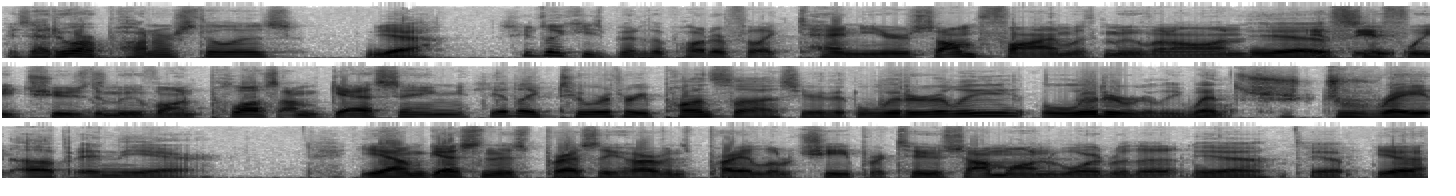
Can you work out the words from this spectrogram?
is that who our punter still is? Yeah. Seems like he's been the putter for like ten years, so I'm fine with moving on. Yeah, if see- if we choose to move on. Plus, I'm guessing. He had like two or three punts last year that literally, literally went straight up in the air. Yeah, I'm guessing this Presley Harvin's probably a little cheaper too, so I'm on board with it. Yeah, yep. Yeah.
